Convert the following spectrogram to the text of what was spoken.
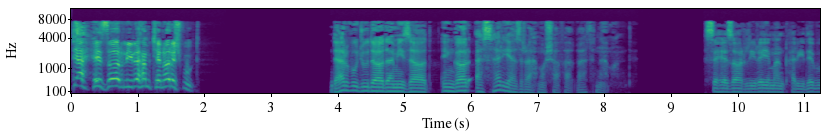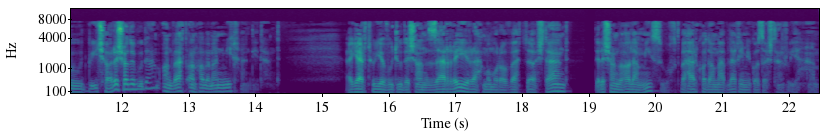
ده هزار لیره هم کنارش بود. در وجود آدمیزاد انگار اثری از رحم و شفقت نمانده. سه هزار لیره من پریده بود بیچاره شده بودم آن وقت آنها به من میخندیدند. اگر توی وجودشان ذره رحم و مروت داشتند دلشان به حالم میسوخت و هر کدام مبلغی میگذاشتند روی هم.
